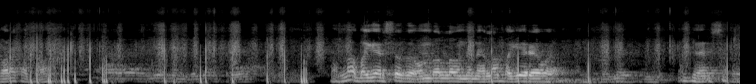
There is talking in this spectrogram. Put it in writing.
ಬರಕಪ್ಪ ಎಲ್ಲ ಬಗೆಹರಿಸೋದು. ಒಂದಲ್ಲ ಒಂದಿನ ಎಲ್ಲ ಬಗೆಹರಿಯವ. ಬಗೆಹರಿಸೋದು.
